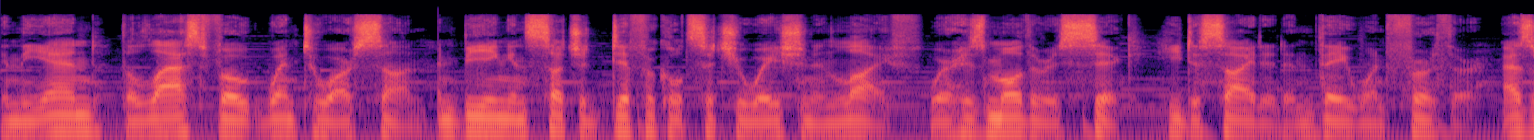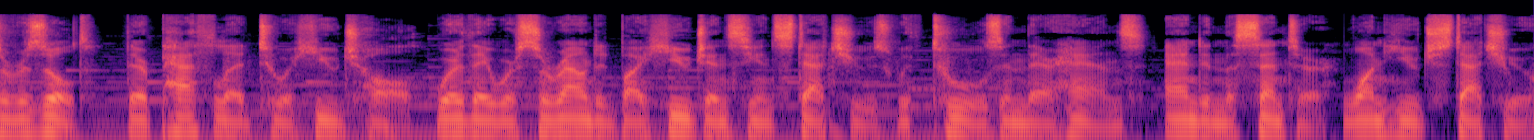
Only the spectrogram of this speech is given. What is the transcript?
In the end, the last vote went to our son, and being in such a difficult situation in life, where his mother is sick, he decided and they went further. As a result, their path led to a huge hall, where they were surrounded by huge ancient statues with tools in their hands, and in the center, one huge statue,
